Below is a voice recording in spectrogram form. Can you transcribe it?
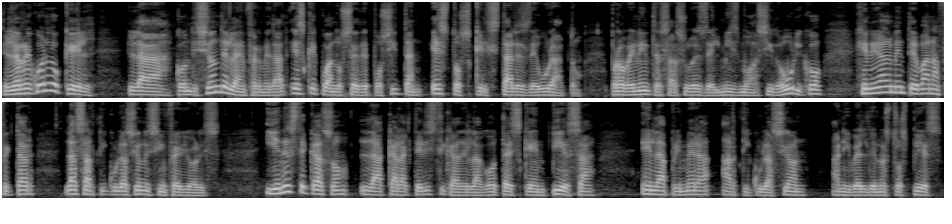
Le recuerdo que la condición de la enfermedad es que cuando se depositan estos cristales de urato, provenientes a su vez del mismo ácido úrico, generalmente van a afectar las articulaciones inferiores, y en este caso, la característica de la gota es que empieza en la primera articulación a nivel de nuestros pies.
